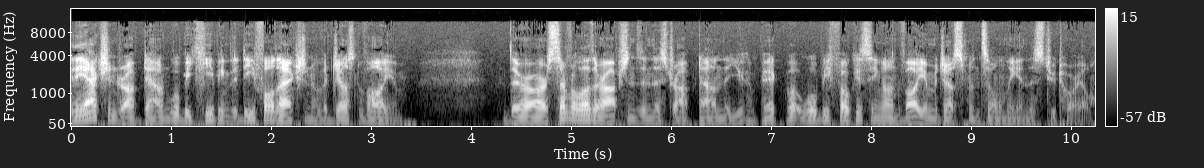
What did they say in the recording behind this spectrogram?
In the action drop-down, we'll be keeping the default action of adjust volume. There are several other options in this drop-down that you can pick, but we'll be focusing on volume adjustments only in this tutorial.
